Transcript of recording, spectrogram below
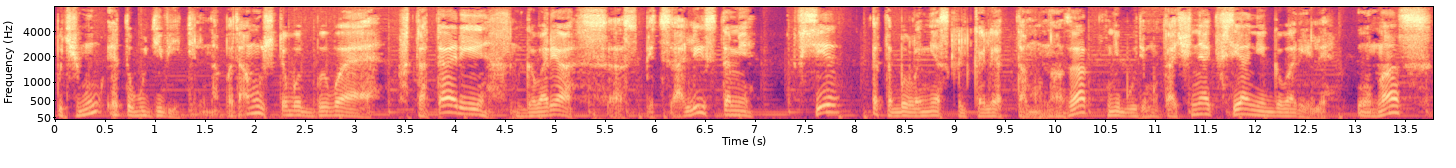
Почему это удивительно? Потому что вот бывая в Татарии, говоря со специалистами, все это было несколько лет тому назад, не будем уточнять, все они говорили, у нас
